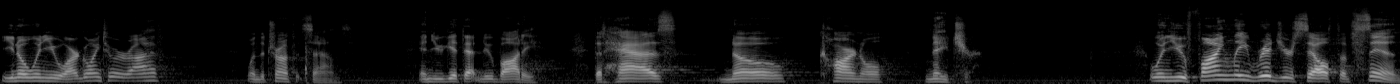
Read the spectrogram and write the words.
you know when you are going to arrive? When the trumpet sounds and you get that new body that has no carnal nature. When you finally rid yourself of sin,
